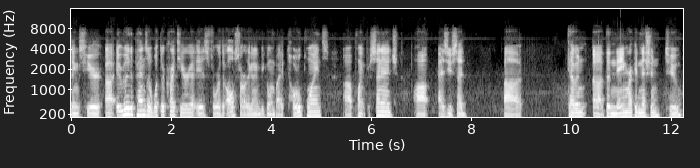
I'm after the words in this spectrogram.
things here. Uh, it really depends on what their criteria is for the All Star. They're going to be going by total points, uh, point percentage, uh, as you said, uh, Kevin. Uh, the name recognition too.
